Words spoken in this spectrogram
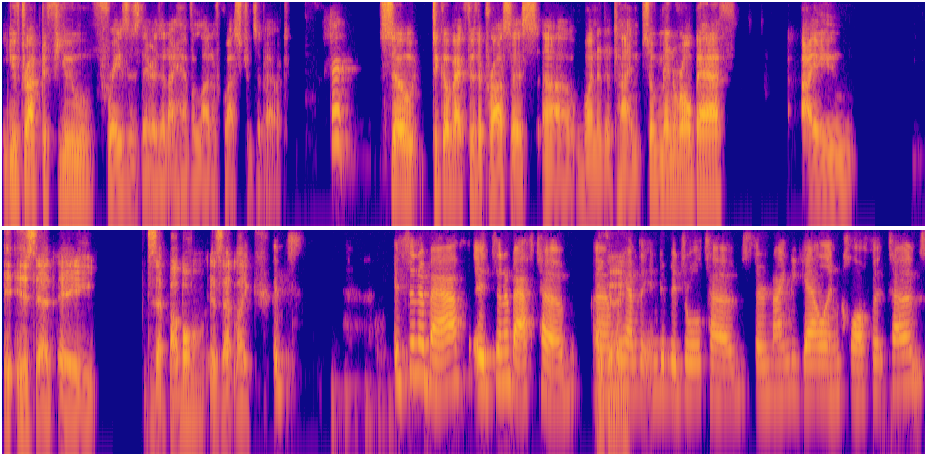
you've dropped a few phrases there that I have a lot of questions about. sure. So to go back through the process uh, one at a time. So mineral bath, I is that a does that bubble? Is that like? It's it's in a bath it's in a bathtub. Um, we have the individual tubs. They're 90 gallon clawfoot tubs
